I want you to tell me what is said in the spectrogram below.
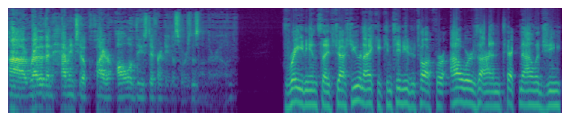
uh, rather than having to acquire all of these different data sources on their own? Great insights, Josh. You and I could continue to talk for hours on technology.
